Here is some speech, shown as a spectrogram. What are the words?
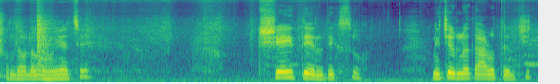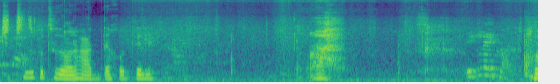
সন্ধ্যাবেলা ঘুমিয়েছে সেই তেল, দেখছ? নিচেরগুলোতে আরও তেল, চিট চিট চিট করছে তোমার হাত, দেখো তেলে। আহ। তো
